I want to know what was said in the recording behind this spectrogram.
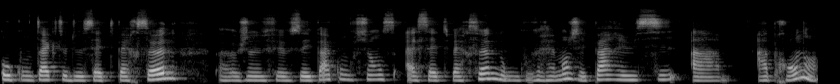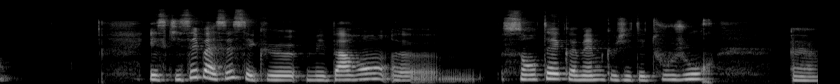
au contact de cette personne. Euh, je ne faisais pas confiance à cette personne. Donc, vraiment, j'ai pas réussi à apprendre. Et ce qui s'est passé, c'est que mes parents sentais quand même que j'étais toujours euh,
